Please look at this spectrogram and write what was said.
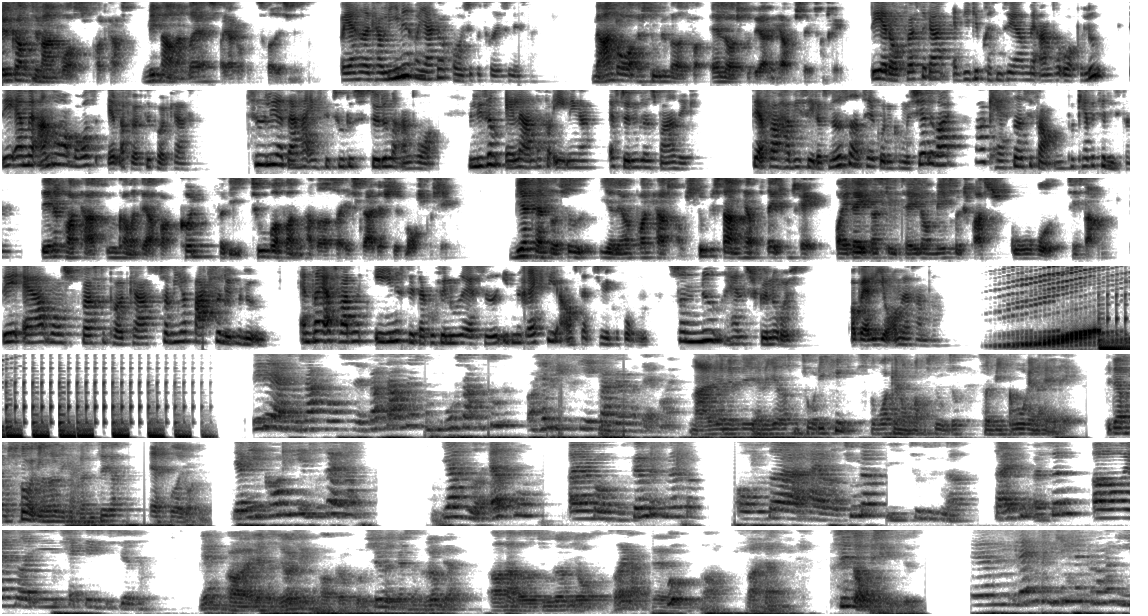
Velkommen til Marnbrors podcast. Mit navn er Andreas, og jeg går på tredje semester. Og jeg hedder Karoline, og jeg går også på tredje semester. Med andre ord er studiebladet for alle os studerende her på statskundskab. Det er dog første gang, at vi kan præsentere med andre ord på lyd. Det er med andre ord vores allerførste podcast. Tidligere der har instituttet støttet med andre ord, men ligesom alle andre foreninger er støtten blevet sparet væk. Derfor har vi set os nødsaget til at gå den kommercielle vej og har kastet os i favnen på kapitalisterne. Denne podcast udkommer derfor kun fordi Tuberfonden har været så elskværdig at støtte vores projekt. Vi har kastet os ud i at lave en podcast om studiestarten her på statskundskab, og i dag der skal vi tale om Metro Express gode råd til starten. Det er vores første podcast, så vi har bakset lidt med lyden. Andreas var den eneste, der kunne finde ud af at sidde i den rigtige afstand til mikrofonen, så nyd hans skønne røst og bær lige over med os andre. Det er som sagt vores øh, første afsnit om den gode start på studiet, og heldigvis så skal I ikke bare høre på Andreas og mig. Nej, vi har nemlig allieret os med to af de helt store kanoner fra studiet, så vi er gode hænder her i dag. Det er derfor med stor glæde, at vi kan præsentere Astrid og Joachim. Jeg vil ikke kort lige introducere selv. Jeg hedder Astrid, og jeg går på 5. semester. Og så har jeg været tutor i 2016 og 17, og jeg sidder i Check Days bestyrelse. Ja, og jeg hedder Joachim og går på 7. semester på Columbia, og har været tutor i år for tredje gang. Øh, Uh. Og var sidste år i Sikkerhedsstyrelsen. Øhm, I dag så skal vi kigge lidt på nogle af de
